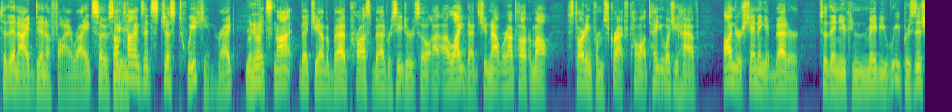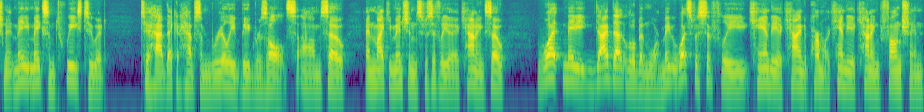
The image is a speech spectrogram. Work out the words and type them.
to then identify, right? So mm-hmm. sometimes mm-hmm. it's just tweaking, right? Mm-hmm. It's not that you have a bad process, bad procedure. So I, I, like that. You're not, we're not talking about starting from scratch. We're talking about taking what you have, understanding it better, so then you can maybe reposition it, maybe make some tweaks to it to have that can have some really big results. Um, so, and Mike, you mentioned specifically accounting. So what maybe dive that a little bit more. Maybe what specifically can the accounting department or can the accounting function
